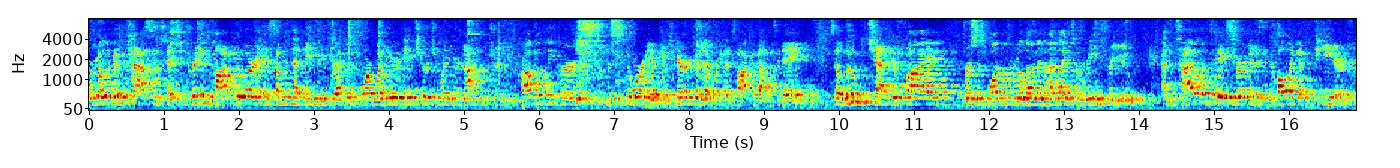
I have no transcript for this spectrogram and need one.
We're going to look at a passage that's pretty popular and it's something that maybe you've read before. Whether you're in church or whether you're not in church, you've probably heard the story of the character that we're going to talk about today. So, Luke chapter 5, verses 1 through 11, I'd like to read for you. And the title of today's sermon is The Calling of Peter.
